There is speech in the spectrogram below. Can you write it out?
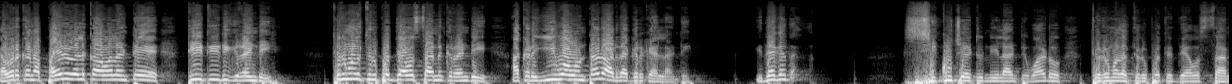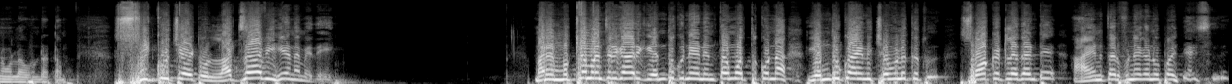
ఎవరికైనా పైరవీలు కావాలంటే టీటీడీకి రండి. తిరుమల తిరుపతి దేవస్థానానికి రండి. అక్కడ ఈవో ఉంటాడు ఆడి దగ్గరికి వెళ్ళండి. ఇదే కదా? సిగ్గుచేటు నీలాంటి వాడు తిరుమల తిరుపతి దేవస్థానంలో ఉండటం. సిగ్గుచేటు లజ్జావిహీనం ఇది. మరి ముఖ్యమంత్రి గారికి ఎందుకు నేను ఇంత మొత్తుకున్నా? ఎందుకు ఆయన చెవులకు సోకట్లేదంటే ఆయన తరఫునే నువ్వు పనిచేసింది?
